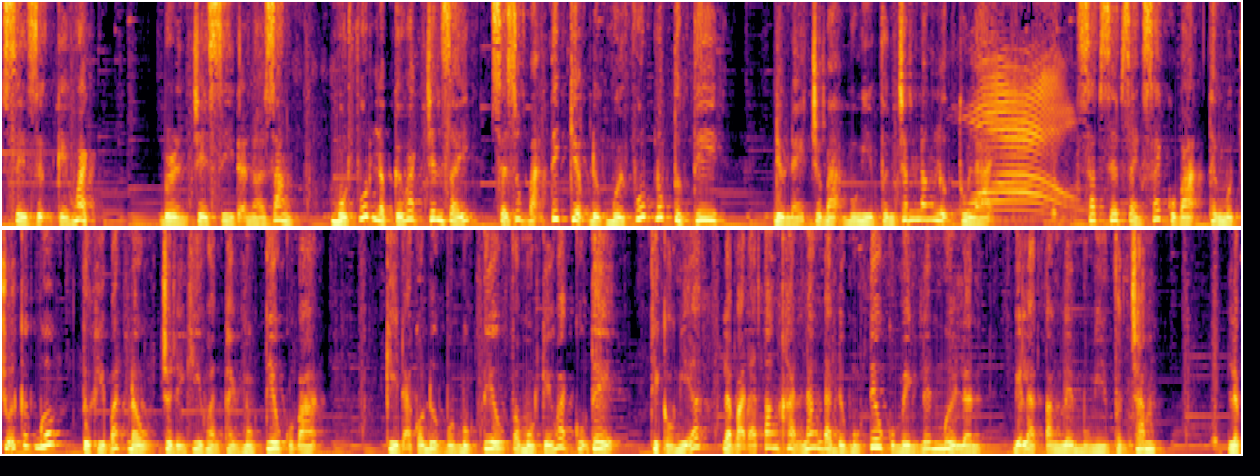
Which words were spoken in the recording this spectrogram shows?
Xây dựng kế hoạch Brian Tracy đã nói rằng một phút lập kế hoạch trên giấy sẽ giúp bạn tiết kiệm được 10 phút lúc thực thi. Điều này cho bạn 1.000% năng lượng thu lại. Sắp xếp danh sách của bạn thành một chuỗi các bước từ khi bắt đầu cho đến khi hoàn thành mục tiêu của bạn. Khi đã có được một mục tiêu và một kế hoạch cụ thể thì có nghĩa là bạn đã tăng khả năng đạt được mục tiêu của mình lên 10 lần, nghĩa là tăng lên 1.000%. Lập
